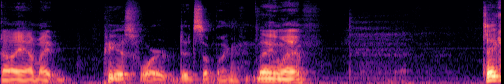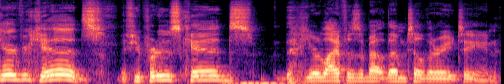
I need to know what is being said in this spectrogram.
Oh yeah, my PS4 did something. But anyway, take care of your kids. If you produce kids, your life is about them till they're 18.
